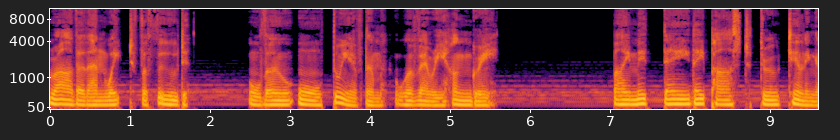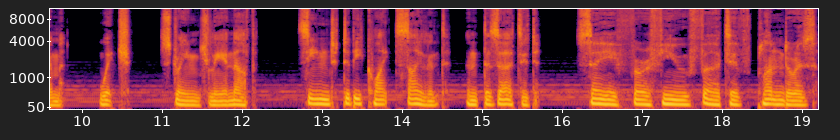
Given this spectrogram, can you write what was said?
rather than wait for food although all three of them were very hungry. By midday they passed through Tillingham, which, strangely enough, seemed to be quite silent and deserted, save for a few furtive plunderers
